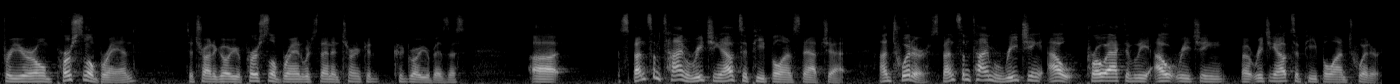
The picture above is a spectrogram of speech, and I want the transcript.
for your own personal brand, to try to grow your personal brand, which then in turn could, could grow your business, uh, spend some time reaching out to people on Snapchat, on Twitter. Spend some time reaching out, proactively outreaching, uh, reaching out to people on Twitter,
